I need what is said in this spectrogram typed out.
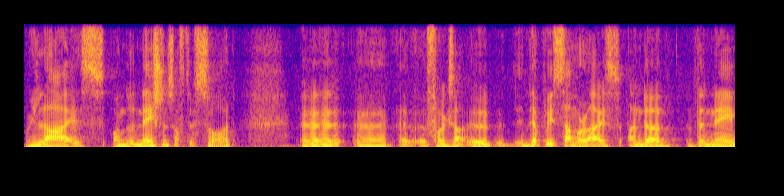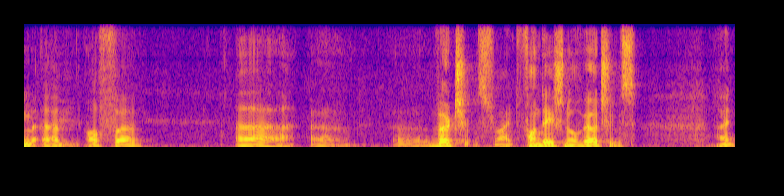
relies on donations of this sort for example, uh, that we summarize under the name of uh, uh, virtues, right? Foundational virtues. Right?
